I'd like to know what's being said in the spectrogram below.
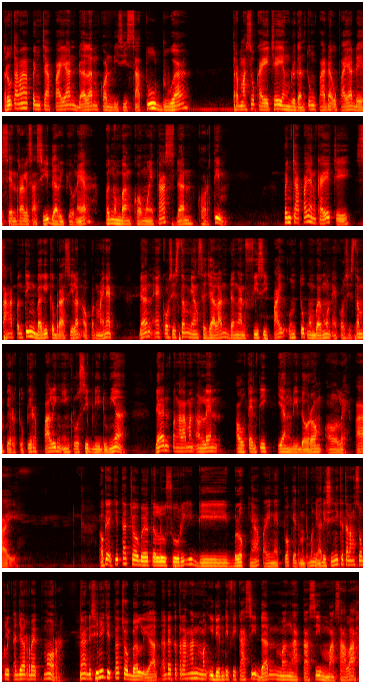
terutama pencapaian dalam kondisi 1, 2, termasuk KIC yang bergantung pada upaya desentralisasi dari pioner, pengembang komunitas, dan core team. Pencapaian KIC sangat penting bagi keberhasilan Open Mainnet dan ekosistem yang sejalan dengan visi PI untuk membangun ekosistem peer-to-peer -peer paling inklusif di dunia dan pengalaman online autentik yang didorong oleh PI. Oke, kita coba telusuri di blognya Pi Network ya teman-teman ya. Di sini kita langsung klik aja read more. Nah, di sini kita coba lihat ada keterangan mengidentifikasi dan mengatasi masalah.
